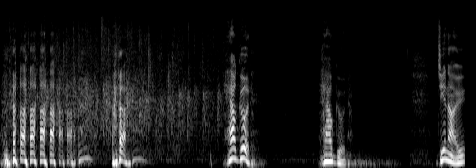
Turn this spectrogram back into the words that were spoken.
How good? How good? Do you know,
